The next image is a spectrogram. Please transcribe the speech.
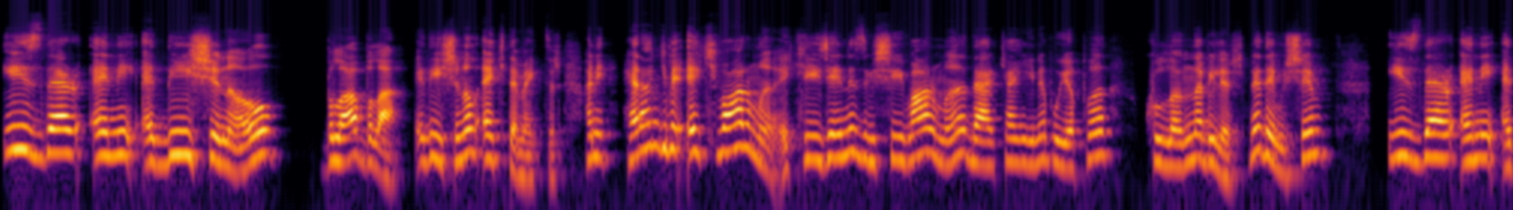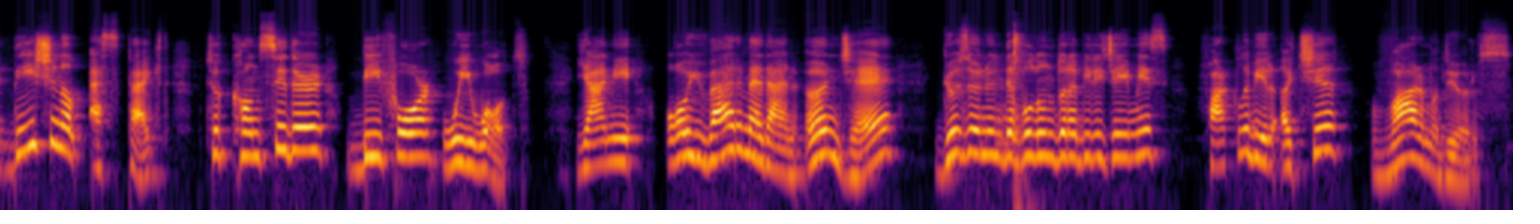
is there any additional bla bla additional ek demektir. Hani herhangi bir ek var mı? Ekleyeceğiniz bir şey var mı derken yine bu yapı kullanılabilir. Ne demişim? Is there any additional aspect to consider before we vote? Yani oy vermeden önce göz önünde bulundurabileceğimiz farklı bir açı var mı diyoruz.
